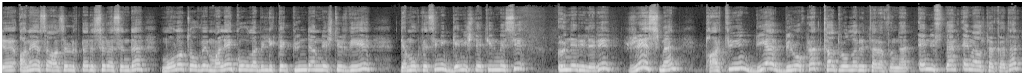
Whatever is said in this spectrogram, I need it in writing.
e, anayasa hazırlıkları sırasında Molotov ve Malenkov'la birlikte gündemleştirdiği demokrasinin genişletilmesi önerileri resmen partinin diğer bürokrat kadroları tarafından en üstten en alta kadar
